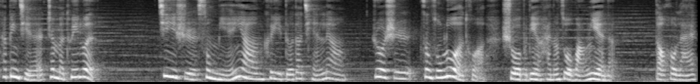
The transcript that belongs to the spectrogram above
他并且这么推论：既是送绵羊可以得到钱粮，若是赠送骆驼，说不定还能做王爷呢。到后来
